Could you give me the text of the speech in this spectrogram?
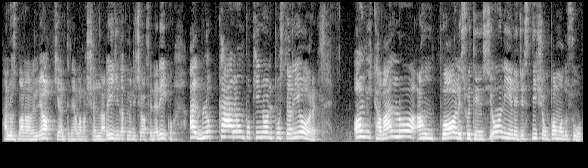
allo sbarrare gli occhi, al tenere la mascella rigida, come diceva Federico, al bloccare un pochino il posteriore. Ogni cavallo ha un po' le sue tensioni e le gestisce un po' a modo suo.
